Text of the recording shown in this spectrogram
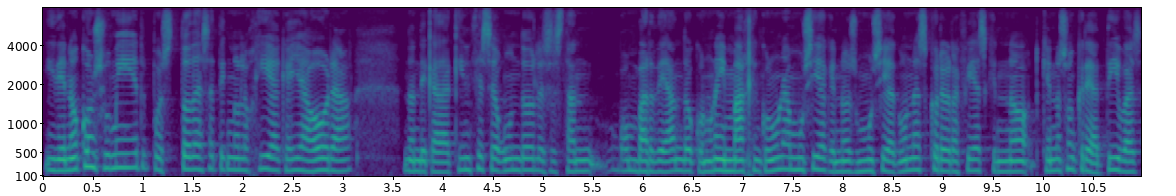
y de no consumir pues toda esa tecnología que hay ahora, donde cada 15 segundos les están bombardeando con una imagen, con una música que no es música, con unas coreografías que no, que no son creativas.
